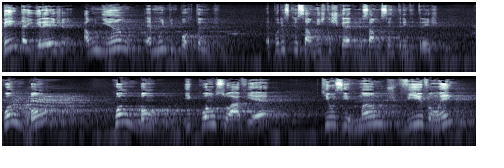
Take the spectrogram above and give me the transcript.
bem da igreja, a união é muito importante. É por isso que o salmista escreve no Salmo 133: Quão bom, quão bom e quão suave é que os irmãos vivam em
